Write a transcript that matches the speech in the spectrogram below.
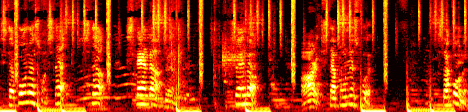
Step on this one. Step. Step. Stand up then. Stand up. All right, step on this foot. Step on it.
